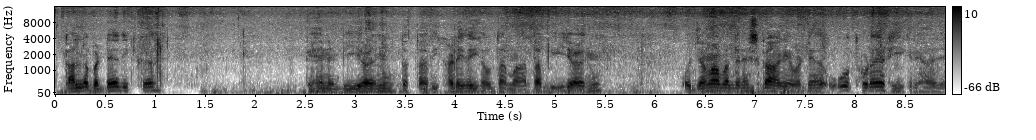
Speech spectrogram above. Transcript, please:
ਕੱਲ ਵੱਡੇ ਦੀ ਇੱਕ, ਕਿਸੇ ਨੇ ਬੀਜ ਵਾਲੇ ਨੂੰ ਦਿੱਤਾ ਦੀ ਖੜੇ ਦਾ ਹੀ ਸੌਦਾ ਮਾਰਤਾ ਬੀਜ ਵਾਲੇ ਨੂੰ। ਉਹ ਜਮਾ ਬੰਦੇ ਨੇ ਸੁਕਾ ਕੇ ਵੱਟਿਆ ਉਹ ਥੋੜਾ ਜਿਹਾ ਠੀਕ ਰਿਹਾ ਜੇ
